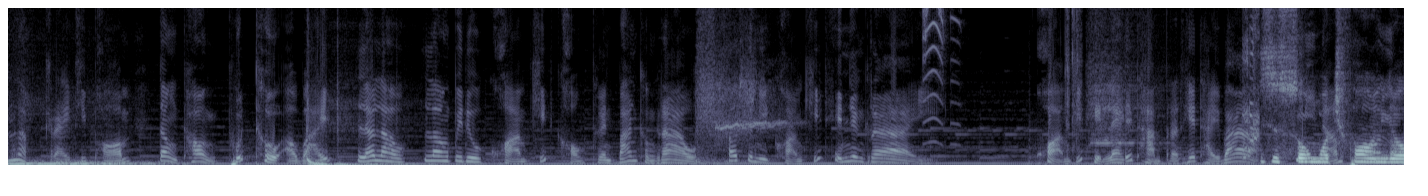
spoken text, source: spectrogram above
ำหรับใครที่พร้อมต้องท่องพุทโธเอาไว้ แล้วเราลองไปดูความคิดของเพื่อนบ้านของเรา เขาจะมีความคิดเห็นอย่างไร ความคิดเห็นแรกได้ถามประเทศไทยว่า This is so มี much น้ำพอ fun, yo.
